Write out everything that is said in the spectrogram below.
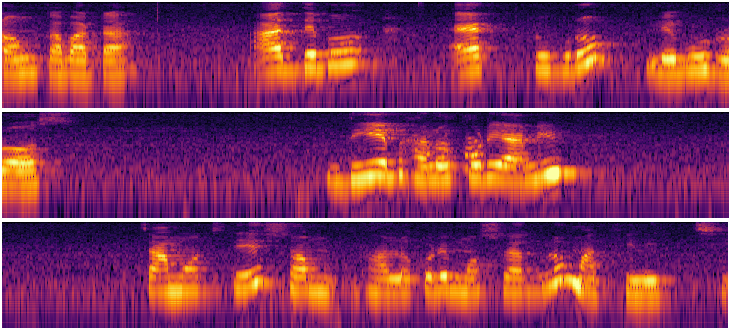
লঙ্কা বাটা, আর দেব এক টুকরো লেবুর রস। দিয়ে ভালো করে আমি চামচ দিয়ে সব ভালো করে মশলাগুলো মাখিয়ে নিচ্ছি।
